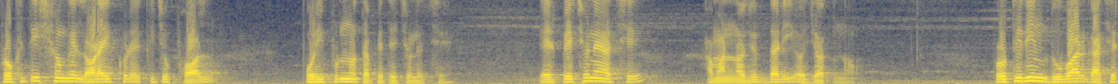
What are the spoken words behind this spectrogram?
প্রকৃতির সঙ্গে লড়াই করে কিছু ফল পরিপূর্ণতা পেতে চলেছে। এর পেছনে আছে আমার নজরদারি ও যত্ন। প্রতিদিন দুবার গাছের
